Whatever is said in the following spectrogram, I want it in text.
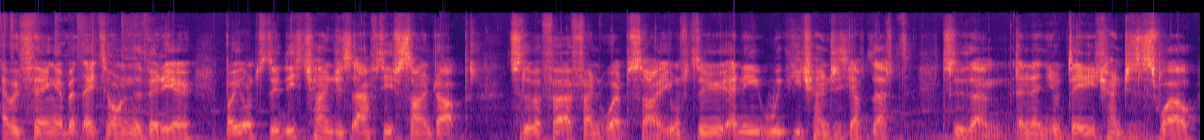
everything a bit later on in the video. But you want to do these challenges after you've signed up to the Refer a Friend website. You want to do any weekly challenges you have left to do them. And then your daily challenges as well,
